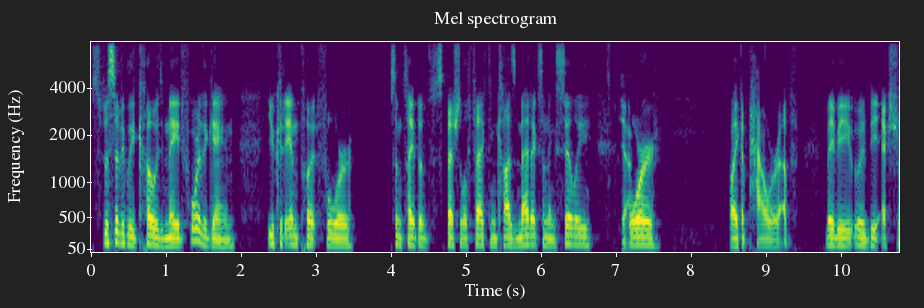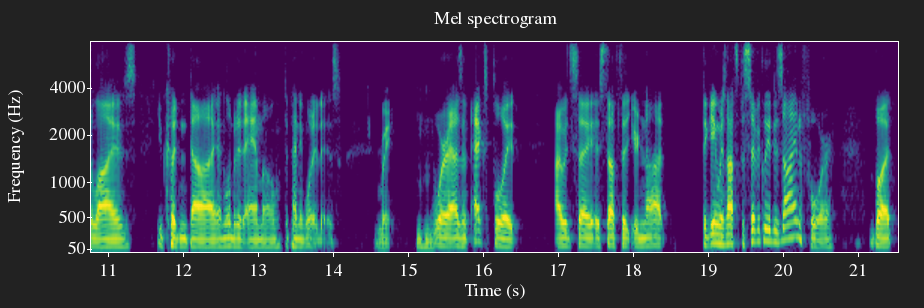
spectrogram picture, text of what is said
specifically codes made for the game. You could input for some type of special effect and cosmetic, something silly, Yeah. or like a power up. Maybe it would be extra lives, you couldn't die, and limited ammo, depending what it is. Right. Mhm. Whereas an exploit, I would say, is stuff that you're not, the game was not specifically designed for, but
